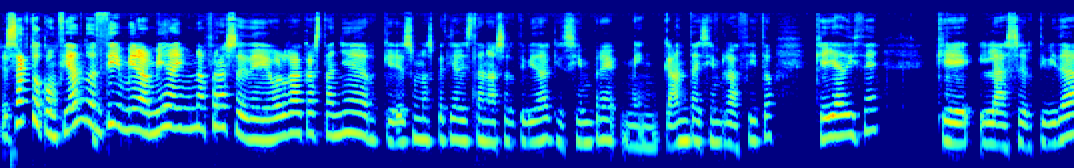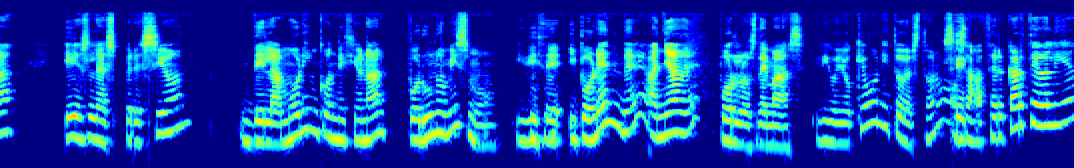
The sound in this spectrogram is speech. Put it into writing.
Exacto, confiando en ti. Mira, a mí hay una frase de Olga Castañer, que es una especialista en asertividad, que siempre me encanta y siempre la cito, que ella dice que la asertividad es la expresión del amor incondicional por uno mismo. Y dice, y por ende, añade, por los demás. Y digo yo, qué bonito esto, ¿no? Sí. O sea, acercarte a alguien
